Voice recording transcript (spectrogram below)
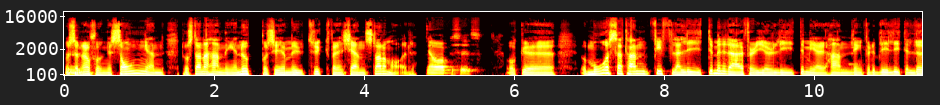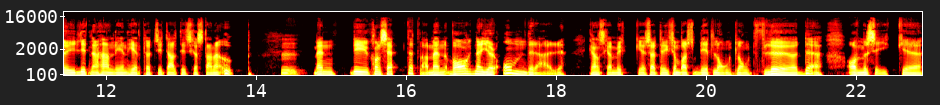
Och sen Mm. när de sjunger sången, då stannar handlingen upp och ser de uttryck för en känsla de har. ja precis. Och, eh, och Mozart han fifflar lite med det där för att göra lite mer handling, för det blir lite löjligt när handlingen helt plötsligt alltid ska stanna upp. Mm. Men det är ju konceptet va, men Wagner gör om det där ganska mycket så att det liksom bara blir ett långt, långt flöde av musik. eh,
